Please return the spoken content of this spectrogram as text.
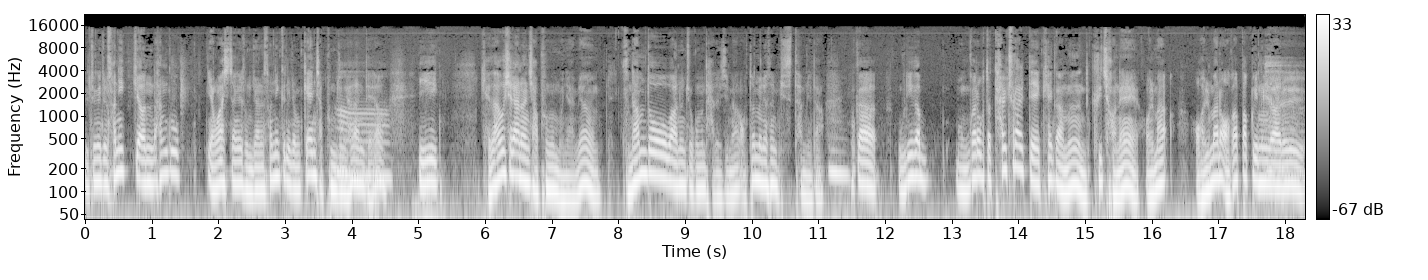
일종의 좀 선입견 한국 영화 시장에 존재하는 선입견을 좀 깬 작품 중에 아. 하나인데요. 이 겟아웃이라는 작품은 뭐냐면 군함도와는 조금은 다르지만 어떤 면에서는 비슷합니다. 음. 그러니까 우리가 뭔가로부터 탈출할 때의 쾌감은 그 전에 얼마 얼마나 억압받고 있는가를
